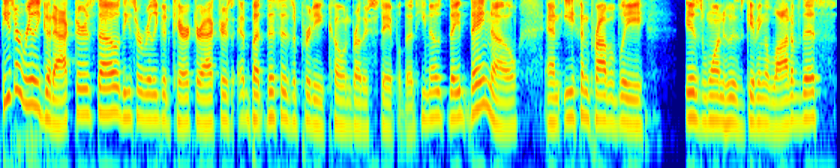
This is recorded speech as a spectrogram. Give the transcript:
These are really good actors, though. These are really good character actors. eh, But this is a pretty Coen Brothers staple that he knows they they know, and Ethan probably is one who is giving a lot of this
